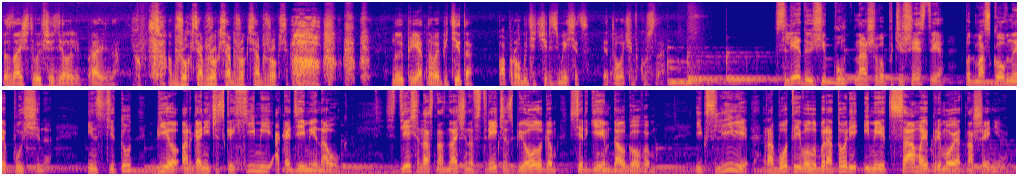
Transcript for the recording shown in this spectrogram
Значит, вы все сделали правильно. Обжегся, обжегся, обжегся, обжегся. Ну и приятного аппетита. Попробуйте через месяц. Это очень вкусно. Следующий пункт нашего путешествия – подмосковная Пущина. Институт биоорганической химии Академии наук. Здесь у нас назначена встреча с биологом Сергеем Долговым. И к сливе работа его лаборатории имеет самое прямое отношение.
